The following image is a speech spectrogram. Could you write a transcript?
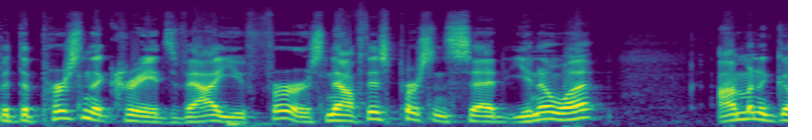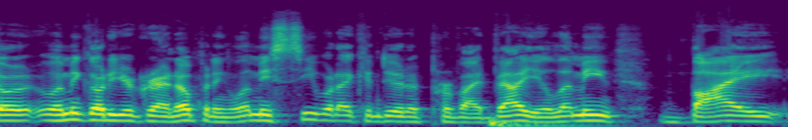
But the person that creates value first now if this person said you know what I'm going to go, let me go to your grand opening. Let me see what I can do to provide value. Let me buy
